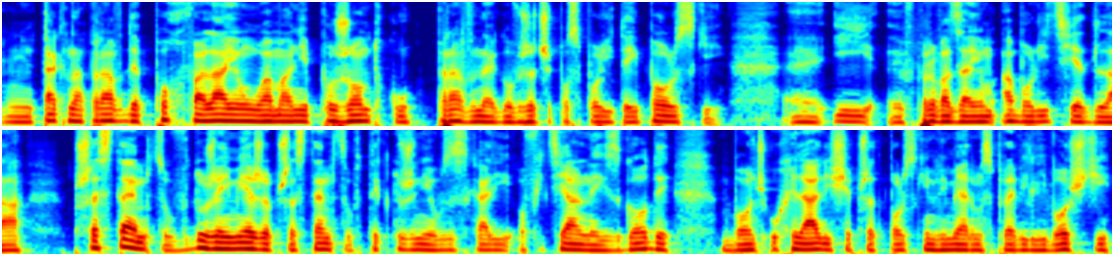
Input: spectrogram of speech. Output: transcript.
mm, tak naprawdę pochwalają łamanie porządku prawnego w Rzeczypospolitej Polskiej e, i wprowadzają abolicję dla przestępców, w dużej mierze przestępców, tych, którzy nie uzyskali oficjalnej zgody bądź uchylali się przed polskim wymiarem sprawiedliwości,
